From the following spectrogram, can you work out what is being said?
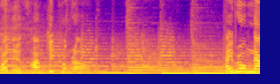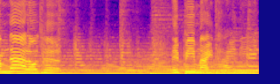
กว่าเหนือความคิดของเรา ให้พระองค์นำหน้าเราเถิด ในปีใหม่ไทยนี้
